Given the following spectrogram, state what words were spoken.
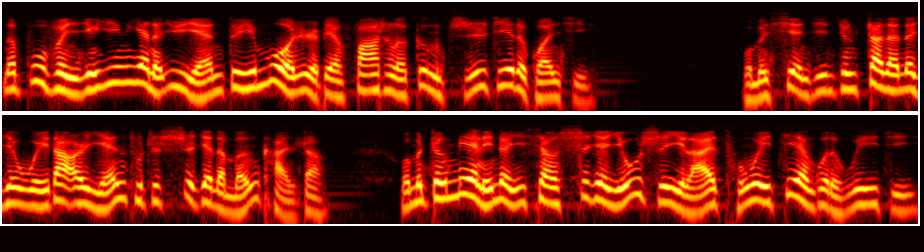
那部分已经应验的预言，对于末日便发生了更直接的关系。我们现今正站在那些伟大而严肃之事件的门槛上，我们正面临着一项世界有史以来从未见过的危机。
